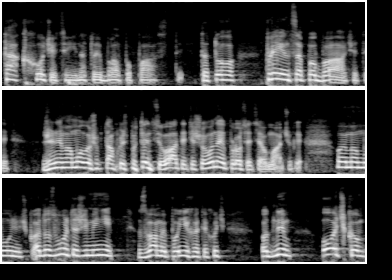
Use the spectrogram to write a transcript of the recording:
так хочеться їй на той бал попасти, та того принца побачити. Вже нема мови, щоб там щось потанцювати, чи що вона й проситься в мачухи. Ой, мамунючко, а дозвольте ж і мені з вами поїхати, хоч одним очком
